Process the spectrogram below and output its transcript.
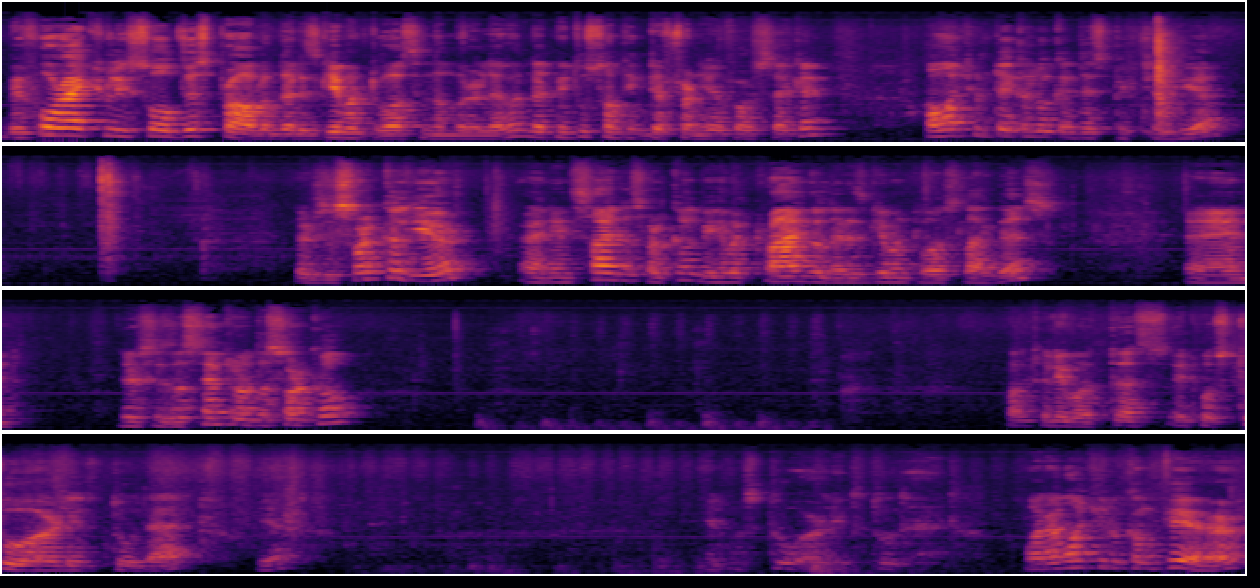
Before I actually solve this problem that is given to us in number 11, let me do something different here for a second. I want you to take a look at this picture here. There's a circle here, and inside the circle we have a triangle that is given to us like this. And this is the center of the circle. I'll tell you what, that's, it was too early to do that yet. It was too early to do that. What I want you to compare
